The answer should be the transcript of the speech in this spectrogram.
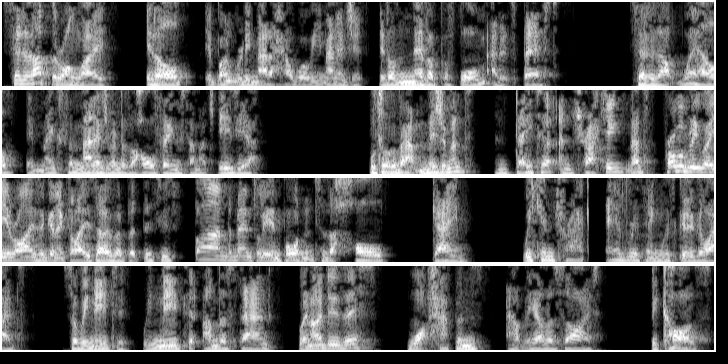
Set it up the wrong way it'll, it won't really matter how well you manage it. It'll never perform at its best. Set it up well, it makes the management of the whole thing so much easier. We'll talk about measurement and data and tracking. That's probably where your eyes are going to glaze over, but this is fundamentally important to the whole game. We can track everything with Google Ads. So we need to. We need to understand when I do this, what happens out the other side. Because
